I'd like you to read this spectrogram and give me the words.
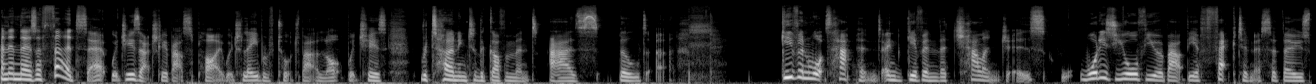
And then there's a third set, which is actually about supply, which Labour have talked about a lot, which is returning to the government as builder. Given what's happened and given the challenges, what is your view about the effectiveness of those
